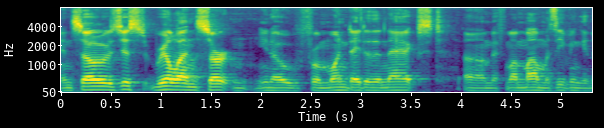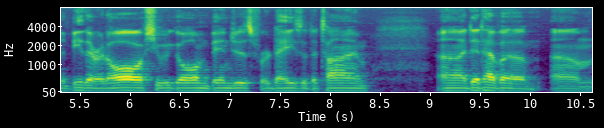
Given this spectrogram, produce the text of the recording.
And so it was just real uncertain, you know, from one day to the next. Um, if my mom was even going to be there at all, she would go on binges for days at a time. Uh, I did have a um,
